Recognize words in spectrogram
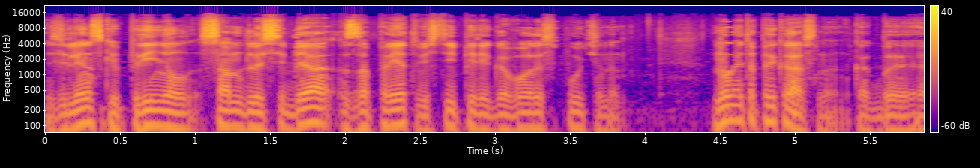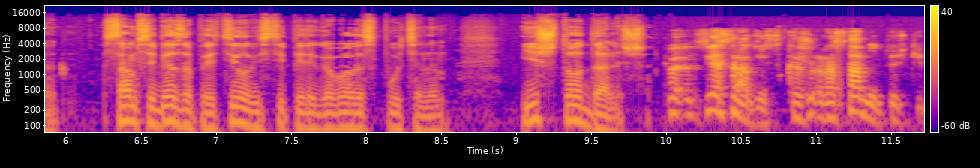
Зеленский принял сам для себя запрет вести переговоры с Путиным. Ну, это прекрасно, как бы сам себе запретил вести переговоры с Путиным. И что дальше? Я сразу скажу, расставлю точки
